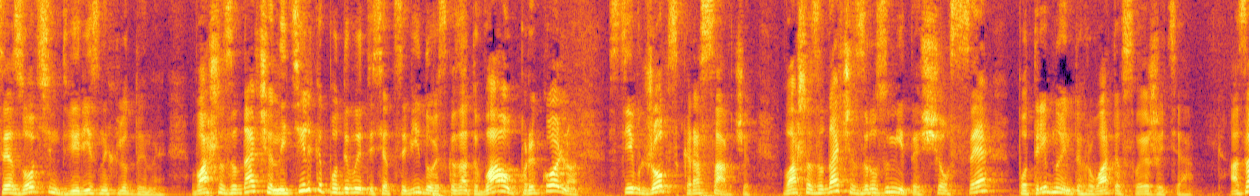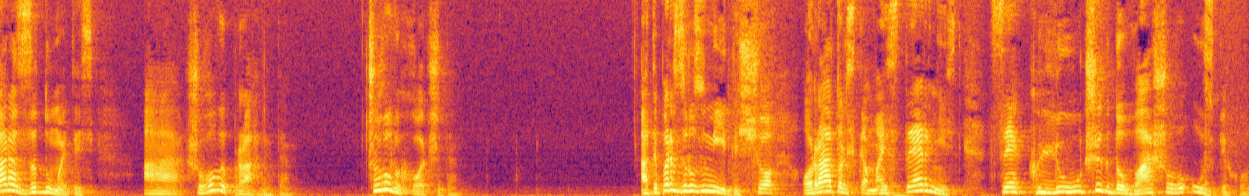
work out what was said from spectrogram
це зовсім дві різних людини. Ваша задача не тільки подивитися це відео і сказати Вау, прикольно! Стів Джобс красавчик. Ваша задача зрозуміти, що все потрібно інтегрувати в своє життя. А зараз задумайтесь, а чого ви прагнете? Чого ви хочете? А тепер зрозумійте, що ораторська майстерність це ключик до вашого успіху.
